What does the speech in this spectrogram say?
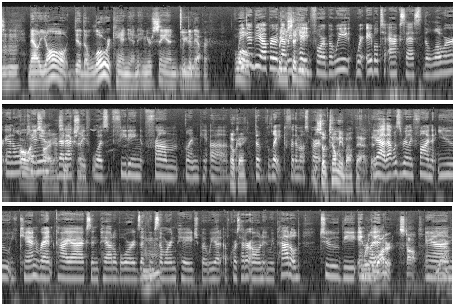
Now y'all did the lower canyon, and you're saying you we did the upper. Well, we did the upper that we said you- paid for, but we were able to access the lower Antelope Oh, Canyon sorry, I see what that actually was feeding from Glen, uh, Okay. the lake for the most part. So tell me about that. then. Yeah, that was really fun. You you can rent kayaks and paddle boards. I Mm-hmm. think somewhere in Page, but we had, of course, had our own, and we paddled to the To inlet. where the water stopped. Yeah.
